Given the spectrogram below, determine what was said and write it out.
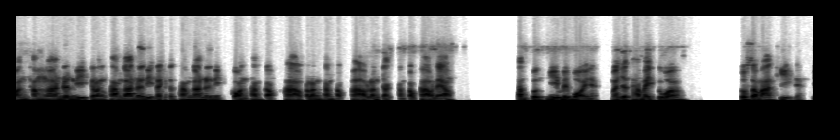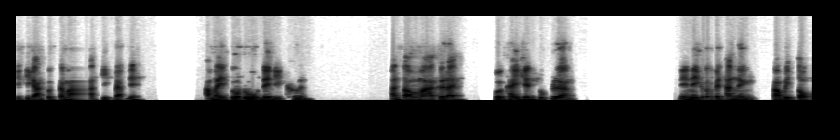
ก่อนทำงานเรื่องนี้กำลังทำงานเรื่องนี้หลังจากทำงานเรื่องนี้ก่อนทำกับข้าวกำลังทำกับข้าวหลังจากทำกับข้าวแล้ว ถ้าฝึกนี้บ่อยๆเนี่ย มันจะทำให้ตัวตัวสมาธิเนี่ยวิธีการฝึกสมาธิแบบนี้ทำให้ตัวรู้ได้ดีขึ้น อันต่อมาคืออะไรฝึกให้เห็นทุกเรื่อง นี่นี่ก็เป็นอันหนึ่งเข้าวิตก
